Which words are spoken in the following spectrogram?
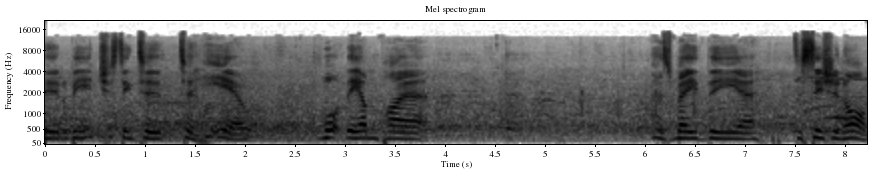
It'll be interesting to, to hear what the umpire has made the uh, decision on.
